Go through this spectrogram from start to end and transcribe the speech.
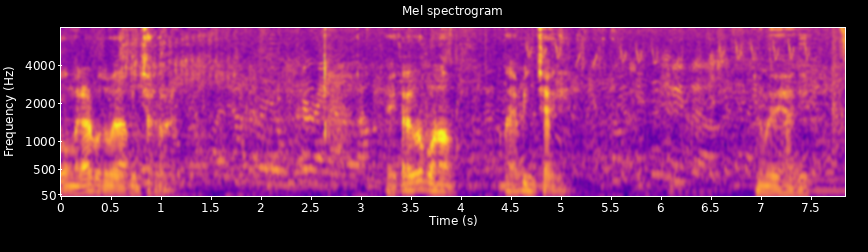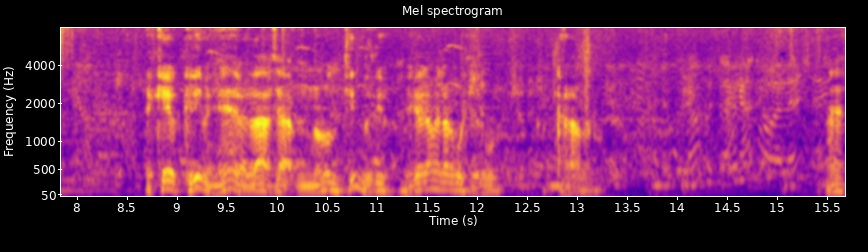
Con el árbol, tuve que pincharlo ahora. está el grupo? No. Voy a pinchar aquí. No me deja, aquí Es que es crimen, ¿eh? De verdad. O sea, no lo entiendo, tío. Me caga el árbol lo Carajo. ¿Eh?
